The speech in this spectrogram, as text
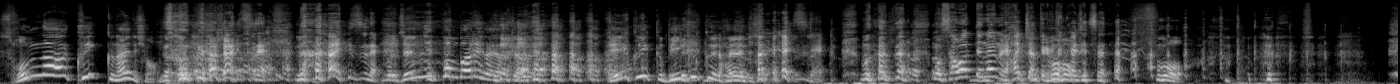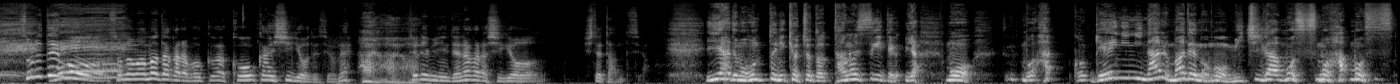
そんなクイックないでしょ そんなないですね。ないですね。全日本バレーがやってる A クイック B クイックより早いんですよないですね。もうなんだろうもう触ってないのに入っちゃってるみたいな感じです。もう それでもうそのままだから僕は公開修行ですよね。はいはいはテレビに出ながら修行してたんですよ。い。いや、でも本当に今日ちょっと楽しすぎて、いや、もう、もうは、芸人になるまでのもう道が、もうす、もうは、もうす、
